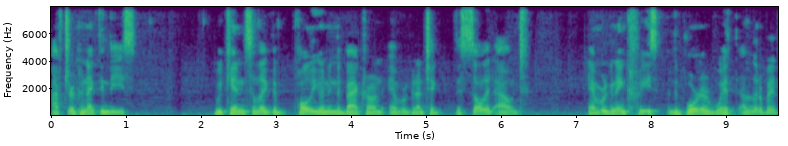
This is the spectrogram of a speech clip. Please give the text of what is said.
After connecting these we can select the polygon in the background and we're gonna check the solid out. And we're gonna increase the border width a little bit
